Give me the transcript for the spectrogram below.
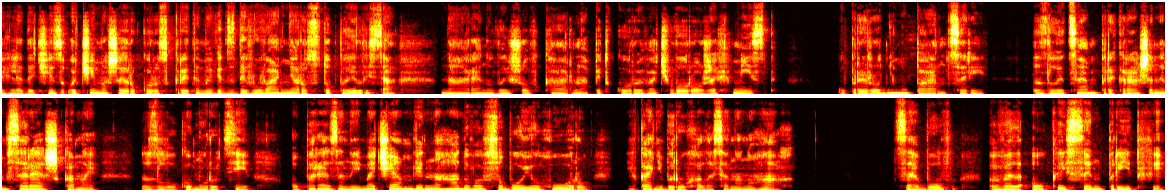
глядачі з очима широко розкритими від здивування розступилися, на арену вийшов Карна, підкорювач ворожих міст, у природньому панцирі, з лицем прикрашеним сережками, з луком у руці. Оперезаний мечем він нагадував собою гору, яка ніби рухалася на ногах. Це був велеокий син Прітхи,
